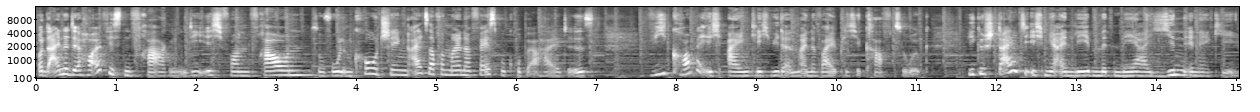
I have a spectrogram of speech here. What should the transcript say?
Und eine der häufigsten Fragen, die ich von Frauen sowohl im Coaching als auch in meiner Facebook-Gruppe erhalte, ist, wie komme ich eigentlich wieder in meine weibliche Kraft zurück? Wie gestalte ich mir ein Leben mit mehr Yin-Energie?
